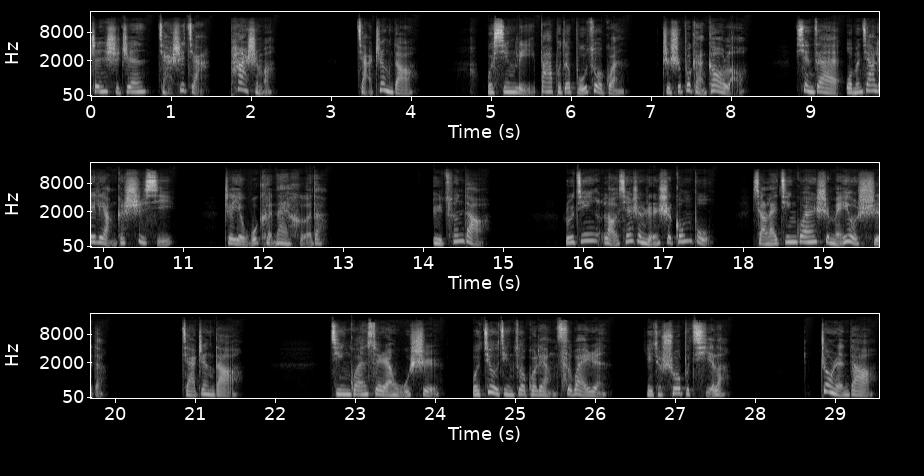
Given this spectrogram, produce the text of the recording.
真是真，假是假，怕什么？”贾政道：“我心里巴不得不做官，只是不敢告老。现在我们家里两个世袭，这也无可奈何的。”雨村道。如今老先生人事公布，想来京官是没有事的。贾政道：“京官虽然无事，我就近做过两次外任，也就说不齐了。”众人道：“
